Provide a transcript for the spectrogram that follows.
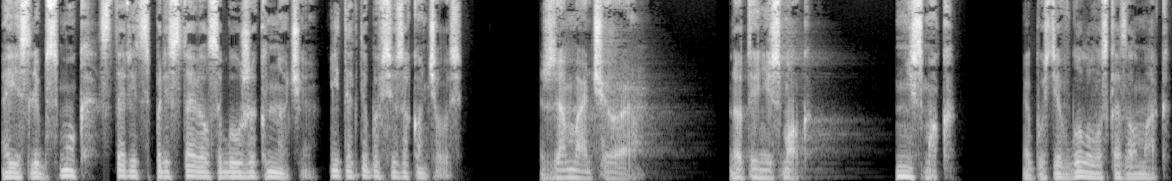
А если б смог, старец представился бы уже к ночи, и тогда бы все закончилось. Заманчиво. Но ты не смог. Не смог. Опустив голову, сказал Марк.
